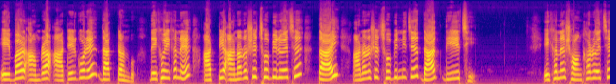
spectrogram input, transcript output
এবার আমরা আটের গড়ে দাগ টানব। দেখো এখানে আটটি আনারসের ছবি রয়েছে, তাই আনারসের ছবির নিচে দাগ দিয়েছি। এখানে সংখ্যা রয়েছে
